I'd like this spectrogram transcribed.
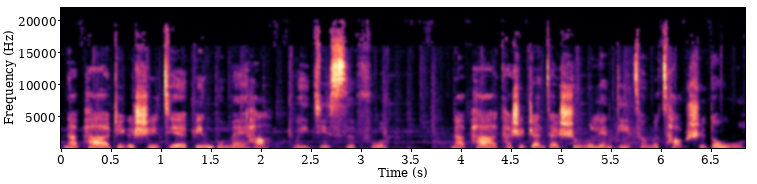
哪怕这个世界并不美好，危机四伏；哪怕它是站在食物链底层的草食动物，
